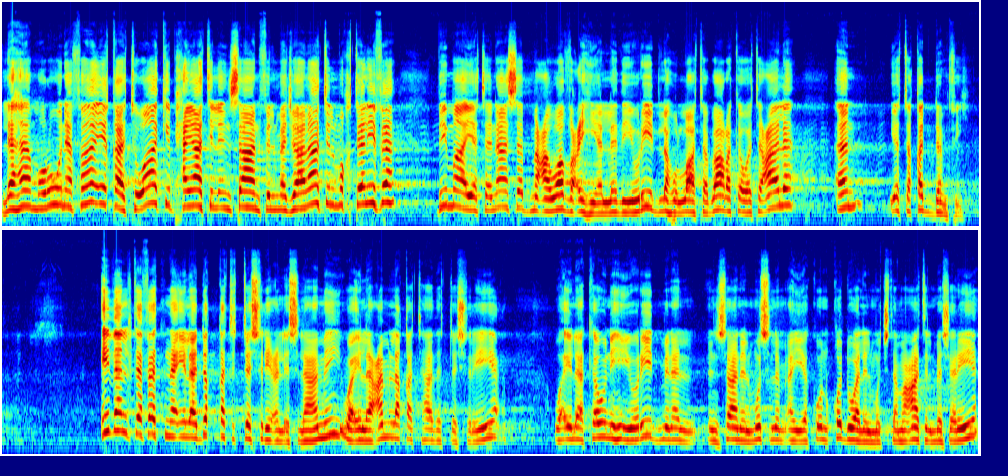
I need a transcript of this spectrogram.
لها مرونة فائقة تواكب حياة الإنسان في المجالات المختلفة بما يتناسب مع وضعه الذي يريد له الله تبارك وتعالى أن يتقدم فيه. إذا التفتنا إلى دقة التشريع الإسلامي وإلى عملقة هذا التشريع وإلى كونه يريد من الإنسان المسلم أن يكون قدوة للمجتمعات البشرية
